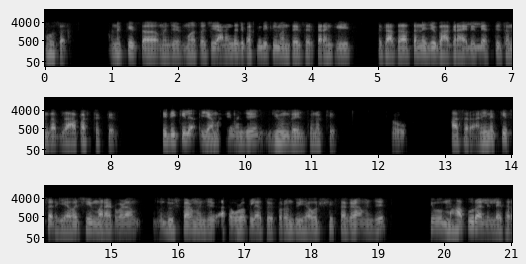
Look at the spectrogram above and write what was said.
हो सर. नक्कीच म्हणजे महत्त्वाची आनंदाची बातमी देखील म्हणता येईल सर. कारण की जाता जाताना जे भाग राहिलेले असतील समजा दहा पाच टक्के ते देखील यामध्ये म्हणजे घेऊन जाईल तो नक्कीच. हो. हा सर. आणि नक्कीच सर यावर्षी मराठवाडा दुष्काळ म्हणजे आता ओळखला जातोय परंतु यावर्षी सगळा म्हणजे महापूर आलेला आहे सर.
